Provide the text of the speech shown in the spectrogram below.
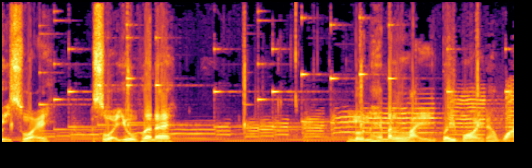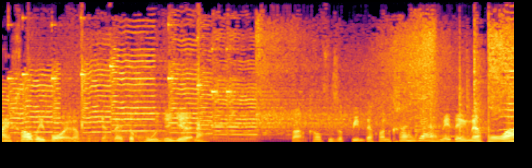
อุ้ยสวย สวยอยู่เพื่อนเอ้ยลุ้นให้มันไหลบ่อยๆนะวายเข้าบ่อยๆแล้วผมอยากได้ตะคูณเยอะๆนะตอนเข้าฟิสปินแต่ค่อนข้างยากนิดหนึ่งนะเพราะว่า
